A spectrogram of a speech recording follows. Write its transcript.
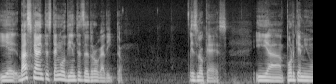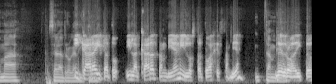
Y eh, básicamente tengo dientes de drogadicto. Es lo que es. Y ah, porque mi mamá era drogadicta. Y cara y tatu y la cara también y los tatuajes también. También. De drogadicto.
